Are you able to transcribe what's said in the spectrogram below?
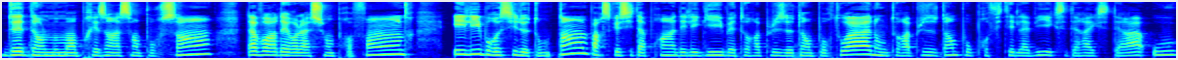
d'être dans le moment présent à 100%, d'avoir des relations profondes, et libre aussi de ton temps, parce que si tu apprends à déléguer, ben, tu auras plus de temps pour toi, donc tu auras plus de temps pour profiter de la vie, etc., etc., ou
